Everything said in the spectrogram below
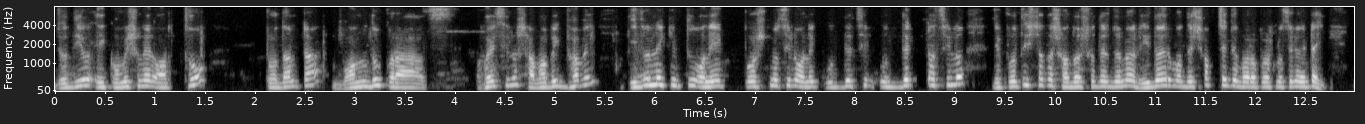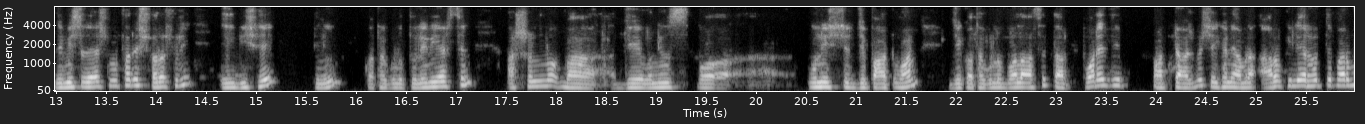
যদিও এই কমিশনের অর্থ প্রদানটা বন্ধ করা হয়েছিল স্বাভাবিকভাবে। এই জন্য কিন্তু অনেক প্রশ্ন ছিল, অনেক উদ্বেগ ছিল, উদ্বেগটা ছিল যে প্রতিষ্ঠাতা সদস্যদের জন্য হৃদয়ের মধ্যে সবচেয়ে বড় প্রশ্ন ছিল এটাই, যে মিস্টার রাজমুফারের সরাসরি এই বিষয়ে তিনি কথাগুলো তুলে নিয়ে আসছেন। আসন্ন বা যে নিউজ উনিশের যে পার্ট ওয়ান যে কথাগুলো বলা আছে তারপরে যে পার্টটা আসবে, সেখানে আমরা আরও ক্লিয়ার হতে পারব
